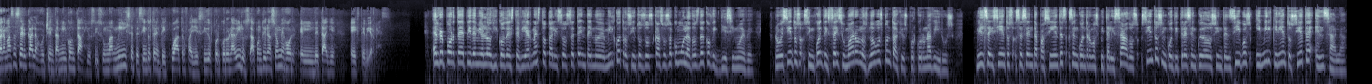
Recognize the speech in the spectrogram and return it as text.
Panamá se acerca a los 80.000 contagios y suma 1.734 fallecidos por coronavirus. A continuación, mejor el detalle este viernes. El reporte epidemiológico de este viernes totalizó 79.402 casos acumulados de COVID-19. 956 sumaron los nuevos contagios por coronavirus. 1.660 pacientes se encuentran hospitalizados, 153 en cuidados intensivos y 1.507 en sala.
